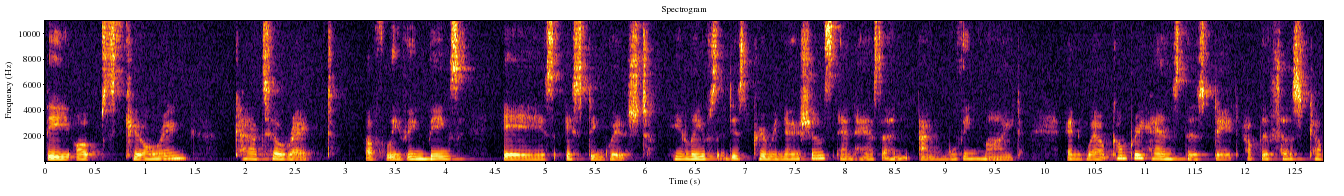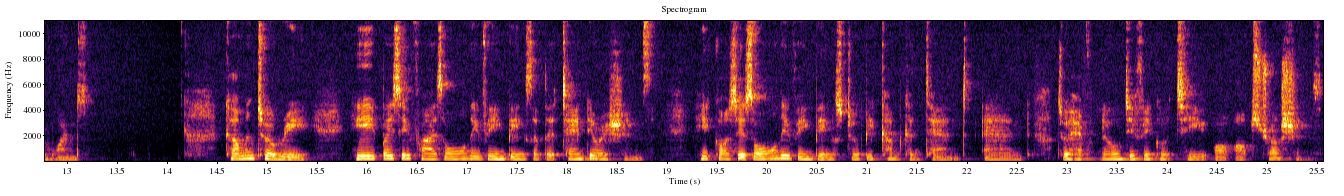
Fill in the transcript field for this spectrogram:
The obscuring cataract of living beings is extinguished. He leaves discriminations and has an unmoving mind, and well comprehends the state of the Thus Come Ones. Commentary He pacifies all living beings of the ten directions. He causes all living beings to become content and to have no difficulty or obstructions.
